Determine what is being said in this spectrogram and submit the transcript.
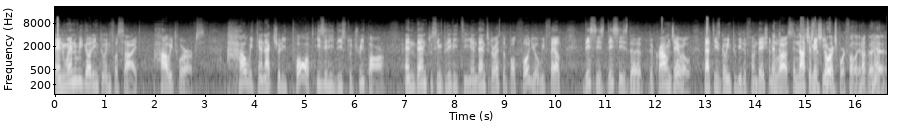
And when we got into InfoSight, how it works, how we can actually port easily this to 3PAR, and then to SimpliVity, and then to the rest of the portfolio, we felt this is this is the, the crown jewel that is going to be the foundation and of us. And not just the storage the, portfolio. uh, no,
